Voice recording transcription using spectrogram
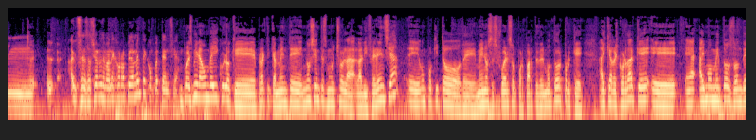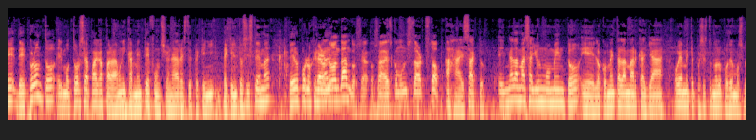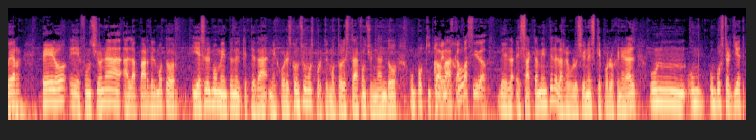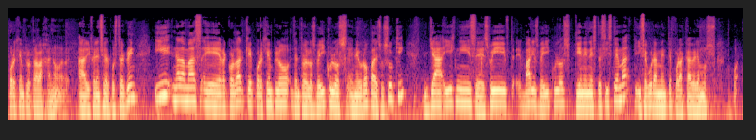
mm, ¿hay ¿Sensaciones de manejo rápidamente y competencia? Pues mira, un vehículo que prácticamente no sientes mucho la, la diferencia, eh, un poquito de menos esfuerzo por parte del motor, porque hay que recordar que eh, eh, hay momentos donde de pronto el motor se apaga para únicamente funcionar este pequeñi- pequeñito sistema, pero por lo general... Pero no andando, o sea, o sea, es como un start-stop. Ajá, exacto. Eh, nada más hay un momento, eh, lo comenta la marca ya, obviamente pues esto no lo podemos ver, pero eh, funciona a la par del motor y ese es el momento en el que te da mejores consumos porque el motor está funcionando un poquito A menos abajo capacidad. de la- exactamente de las revoluciones que por lo general un, un, un booster jet por ejemplo trabaja no a diferencia del booster green y nada más eh, recordar que por ejemplo dentro de los vehículos en Europa de Suzuki ya Ignis eh, Swift eh, varios vehículos tienen este sistema y seguramente por acá veremos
